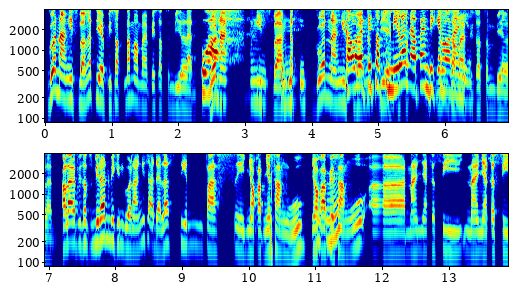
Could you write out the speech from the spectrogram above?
gue nangis banget di episode 6 sama episode 9. Wah, gue nangis sedih banget. Gue nangis Kalau episode di 9 apa yang bikin 6 lo sama nangis? episode 9. Kalau episode 9 bikin gue nangis adalah scene pas si nyokapnya Sangwu. Nyokapnya Mm-mm. Sangwu eh, nanya ke si nanya ke si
